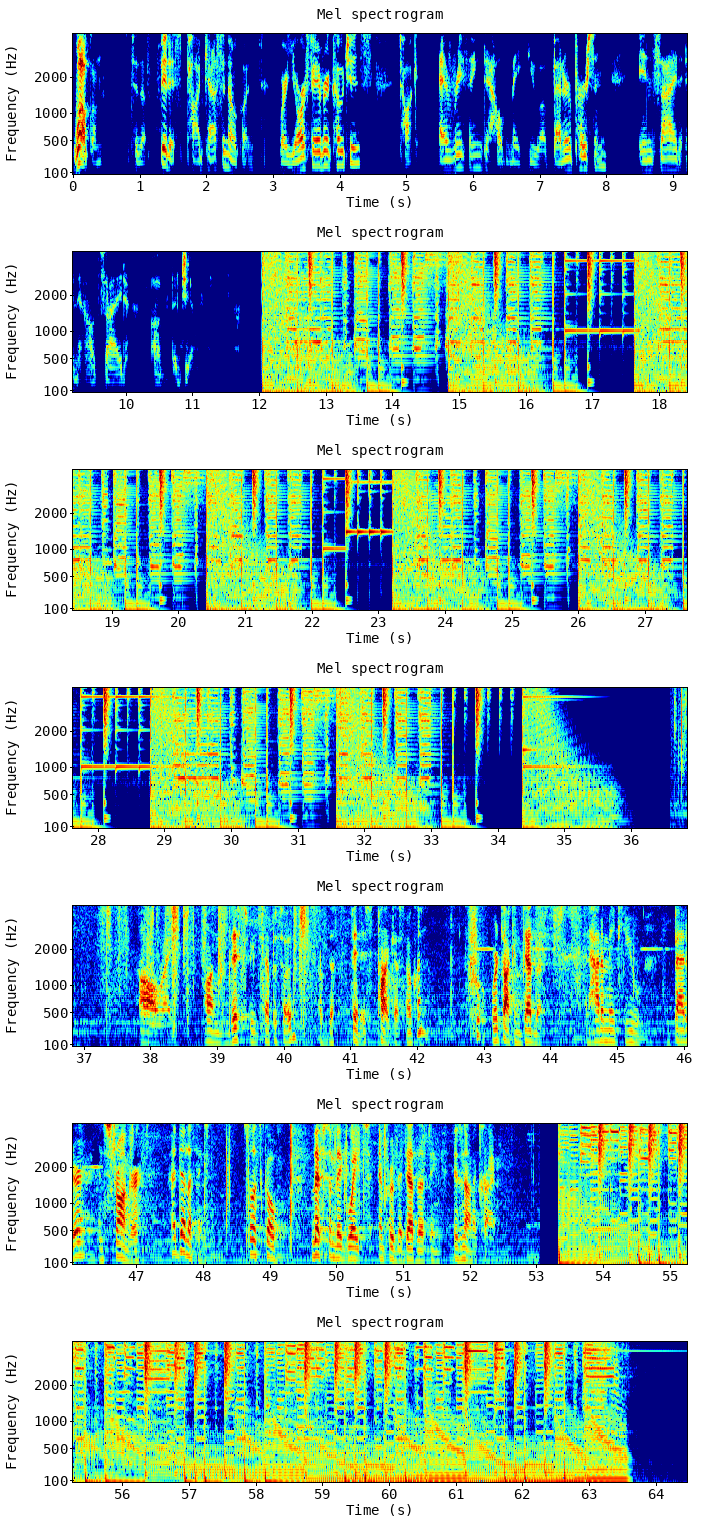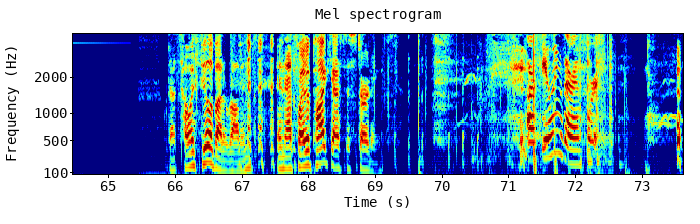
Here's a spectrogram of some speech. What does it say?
Welcome to the fittest podcast in Oakland, where your favorite coaches talk everything to help make you a better person inside and outside of the gym. On this week's episode of the fittest podcast in Oakland, we're talking deadlifts and how to make you better and stronger at deadlifting. So let's go lift some big weights and prove that deadlifting is not a crime. That's how I feel about it, Robyn. and that's why the podcast is starting. Our feelings are important.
